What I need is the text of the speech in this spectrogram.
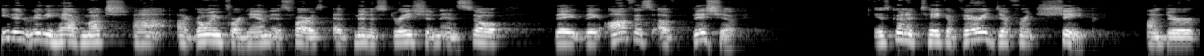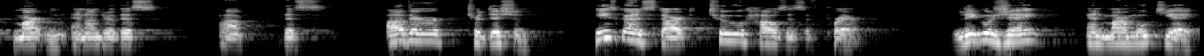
he didn't really have much uh, uh going for him as far as administration. And so the, the office of bishop is going to take a very different shape under Martin and under this, uh, this other tradition. He's going to start two houses of prayer Ligugé and Marmoutier.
